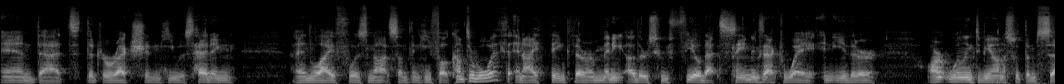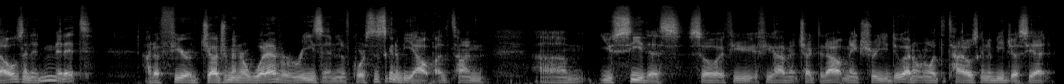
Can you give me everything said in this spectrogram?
and that the direction he was heading in life was not something he felt comfortable with. And I think there are many others who feel that same exact way and either aren't willing to be honest with themselves and admit it out of fear of judgment or whatever reason. And of course, this is going to be out by the time um, you see this. So if you if you haven't checked it out, make sure you do. I don't know what the title is going to be just yet,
